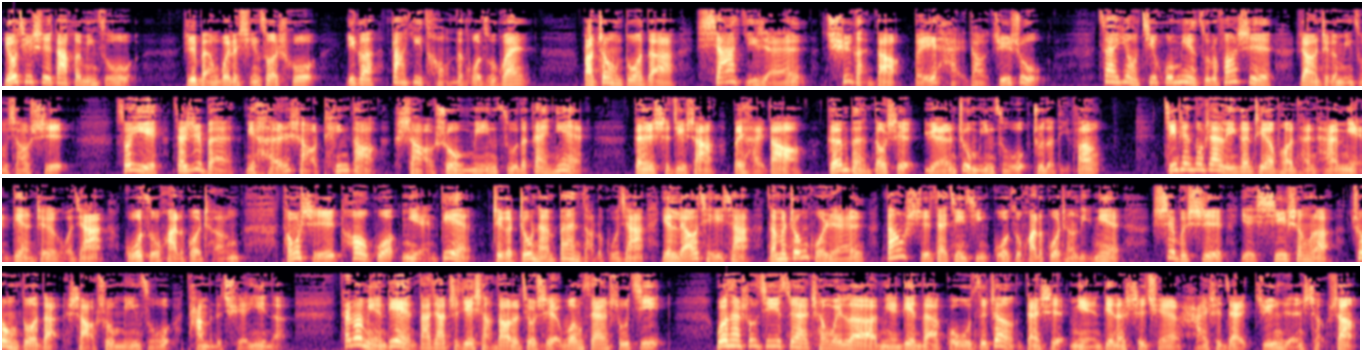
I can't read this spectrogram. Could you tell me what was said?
尤其是大和民族，日本为了行做出一个大一统的国族观，把众多的虾夷人驱赶到北海道居住。再用几乎灭族的方式让这个民族消失，所以在日本你很少听到少数民族的概念，但是实际上北海道根本都是原住民族住的地方。今天东山林跟听众朋友谈谈缅甸这个国家国族化的过程，同时透过缅甸这个中南半岛的国家，也了解一下咱们中国人当时在进行国族化的过程里面，是不是也牺牲了众多的少数民族他们的权益呢？谈到缅甸，大家直接想到的就是翁三书记。翁三书记虽然成为了缅甸的国务资政，但是缅甸的实权还是在军人手上。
